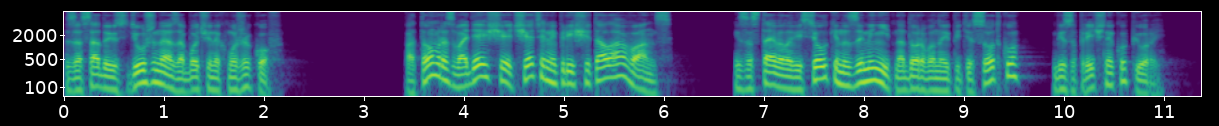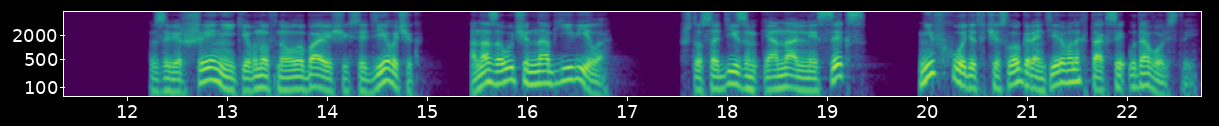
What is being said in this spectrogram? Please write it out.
засаду из дюжины озабоченных мужиков. Потом разводящая тщательно пересчитала аванс – и заставила Веселкина заменить надорванную пятисотку безупречной купюрой. В завершении, кивнув на улыбающихся девочек, она заученно объявила, что садизм и анальный секс не входят в число гарантированных таксой удовольствий.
